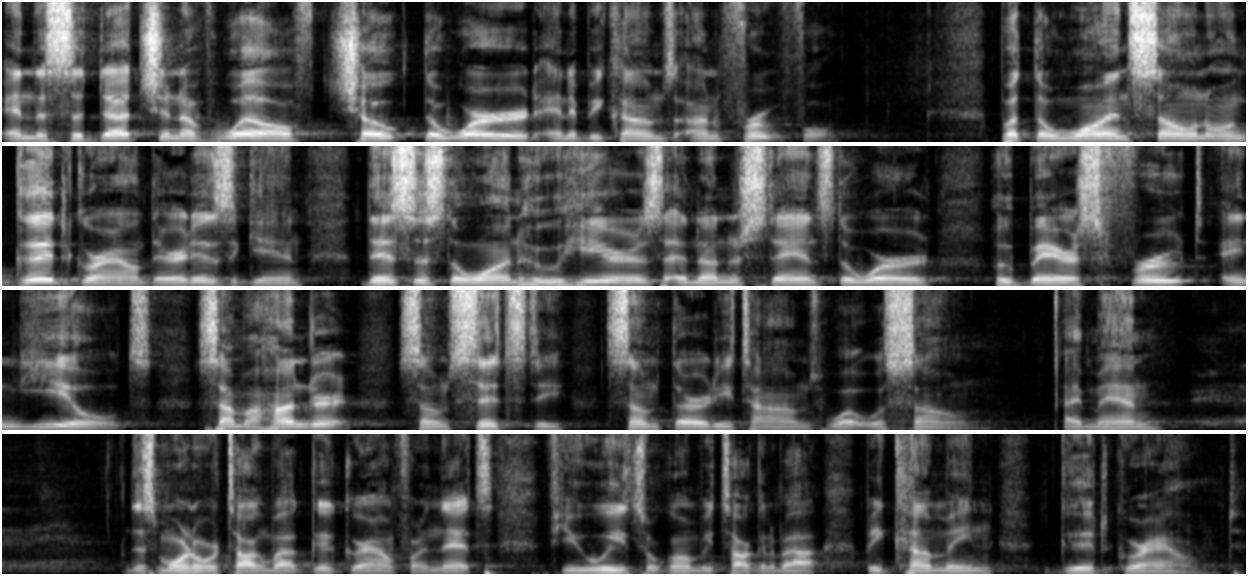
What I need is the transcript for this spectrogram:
and the seduction of wealth choke the word and it becomes unfruitful. But the one sown on good ground, there it is again, this is the one who hears and understands the word, who bears fruit and yields, some a hundred, some sixty, some thirty times what was sown. Amen. This morning we're talking about good ground. For the next few weeks, we're going to be talking about becoming good ground.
